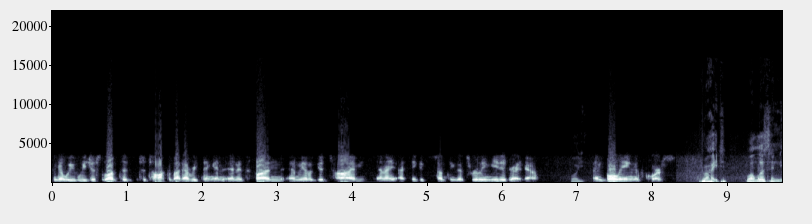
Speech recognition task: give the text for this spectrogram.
you know, we, we just love to, to talk about everything, and, and it's fun, and we have a good time, and I, I think it's something that's really needed right now. Well, And bullying, of course. Right. Well, listen,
